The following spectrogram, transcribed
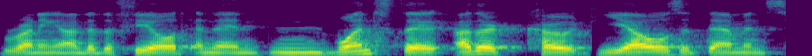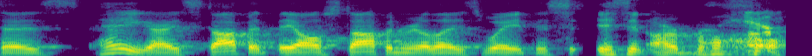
running onto the field. And then once the other coach yells at them and says, hey guys, stop it. They all stop and realize, wait, this isn't our brawl,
